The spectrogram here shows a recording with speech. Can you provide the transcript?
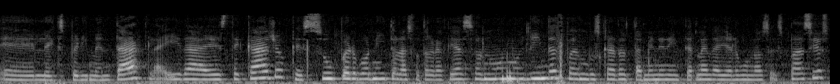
el experimentar la ida a este callo, que es súper bonito, las fotografías son muy, muy lindas, pueden buscarlos también en internet, hay algunos espacios.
